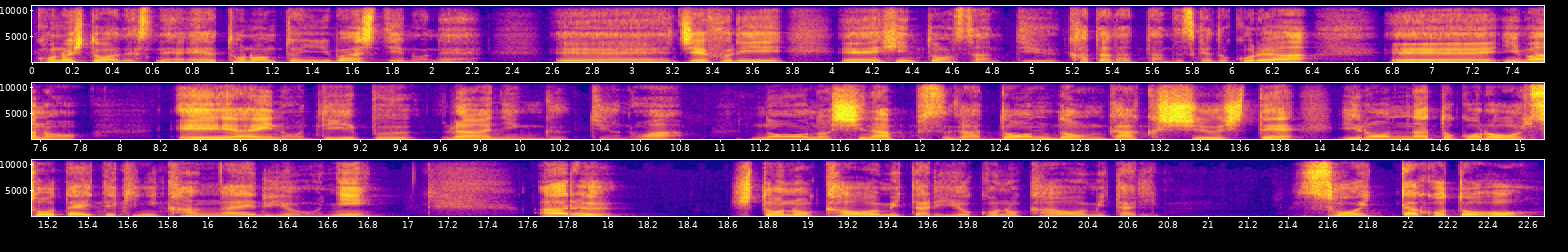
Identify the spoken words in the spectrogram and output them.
この人はですね、トロント University のね、えー、ジェフリー・え、ヒントンさんっていう方だったんですけど、これは、えー、今の AI のディープラーニングっていうのは、脳のシナプスがどんどん学習して、いろんなところを相対的に考えるように、ある人の顔を見たり、横の顔を見たり、そういったことを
